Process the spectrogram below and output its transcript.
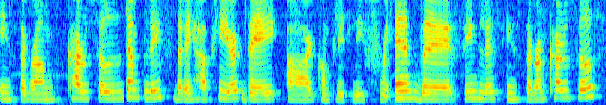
Instagram carousel templates that I have here, they are completely free. And the seamless Instagram carousels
